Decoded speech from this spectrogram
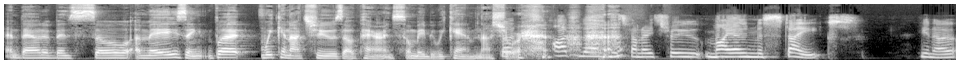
and that would have been so amazing. But we cannot choose our parents, so maybe we can. I'm not sure. I've learned this, Valerie, through my own mistakes. You know,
